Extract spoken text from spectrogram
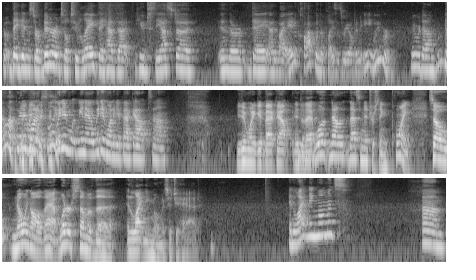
they didn't serve dinner until too late they had that huge siesta in their day and by eight o'clock when the places reopened to eat we were we were done done we didn't want to Sleep. we didn't you know we didn't want to get back out uh, You didn't want to get back out into that. Well, now that's an interesting point. So, knowing all that, what are some of the enlightening moments that you had? enlightening moments um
